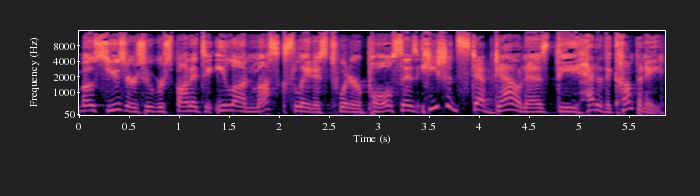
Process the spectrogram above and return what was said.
Most users who responded to Elon Musk's latest Twitter poll says he should step down as the head of the company.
